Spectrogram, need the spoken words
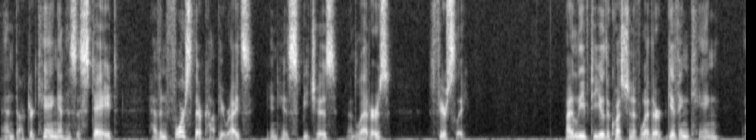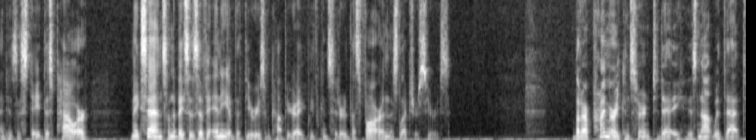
and Dr. King and his estate have enforced their copyrights in his speeches and letters fiercely. I leave to you the question of whether giving King and his estate this power make sense on the basis of any of the theories of copyright we've considered thus far in this lecture series. But our primary concern today is not with that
